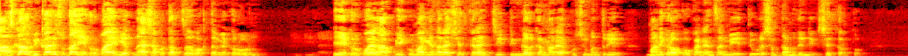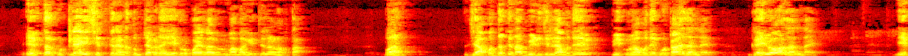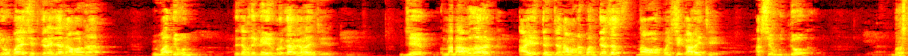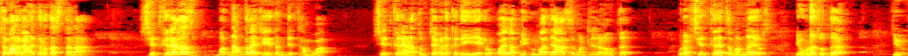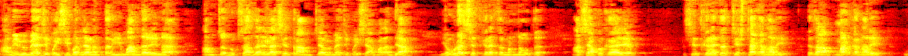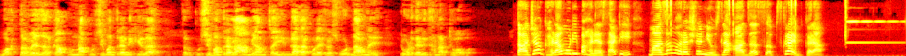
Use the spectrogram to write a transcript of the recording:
आजकाल भिकारी सुद्धा एक रुपया घेत नाही अशा प्रकारचं वक्तव्य करून एक रुपयाला पीक विमा घेणाऱ्या शेतकऱ्यांची टिंगल करणाऱ्या कृषी मंत्री माणिकराव कोकाट यांचा मी तीव्र शब्दामध्ये निषेध करतो. एकतर कुठल्याही शेतकऱ्यानं तुमच्याकडे एक रुपयाला विमा मागितलेला नव्हता. पण ज्या पद्धतीनं बीड जिल्ह्यामध्ये पीक विम्यामध्ये घोटाळे झाले आहेत गैरव्यवहार झालेला आहे एक रुपया शेतकऱ्याच्या नावानं विमा देऊन त्याच्यामध्ये गैरप्रकार करायचे. जे लाभधारक आहेत त्यांच्या नावानं भलत्याच्याच नावावर पैसे काढायचे असे उद्योग भ्रष्ट मार्गाने करत असताना शेतकऱ्यालाच बदनाम करायचे हे धंदे थांबवा. शेतकऱ्यांना तुमच्याकडे कधी एक रुपयाला पीक विमा द्या असं म्हटलेलं नव्हतं. उलट शेतकऱ्याचं म्हणणं एव- एवढंच होतं की आम्ही विम्याचे पैसे भरल्यानंतर इमानदारीनं आमचं नुकसान झालेलं असेल तर आमच्या विम्याचे पैसे आम्हाला द्या. एवढंच शेतकऱ्याचं म्हणणं होतं. अशा प्रकारे शेतकऱ्याचा चेष्टा करणारे त्याचा अपमान करणारे वक्तव्य जर का पुन्हा कृषी मंत्र्यांनी केलं तर कृषी मंत्र्याला आम्ही आमचा इंगा दाखवल्याशिवाय सोडणार नाही एवढं त्यांनी ध्यानात ठेवावं. ताज्या घडामोडी पाहण्यासाठी माझा महाराष्ट्र न्यूजला आजच सबस्क्राईब करा.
